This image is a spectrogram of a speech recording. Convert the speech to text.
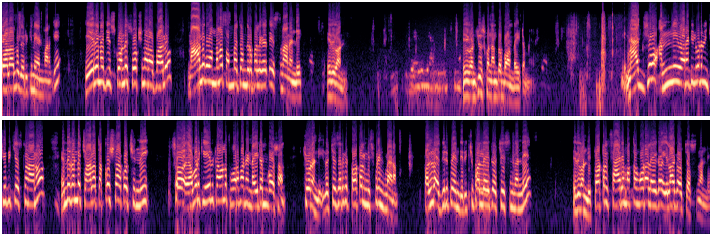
డోలాలో దొరికినాయండి మనకి. ఏదైనా తీసుకోండి సూక్ష్మ లోపాలు. నాలుగు వందల తొంభై తొమ్మిది రూపాయలకి అయితే ఇస్తున్నానండి. ఇదిగోండి. ఇదిగోండి చూసుకోండి ఎంత బాగుంది ఐటమ్ మాక్సిమం అన్ని వెరైటీలు కూడా నేను చూపించేస్తున్నాను. ఎందుకంటే చాలా తక్కువ స్టాక్ వచ్చింది. సో ఎవరికి ఏది కావాలో త్వరపడండి ఐటమ్ కోసం. చూడండి ఇది వచ్చేసరికి టోటల్ మిస్ప్రింట్ మేడం పళ్ళు అదిరిపోయింది. రిచ్ పళ్ళు అయితే వచ్చేసిందండి. ఇదిగోండి టోటల్ శారీ మొత్తం కూడా లేక ఇలాగే వచ్చేస్తుందండి.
